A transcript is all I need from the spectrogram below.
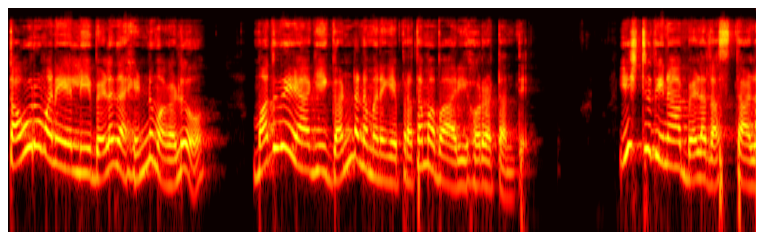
ತವರು ಮನೆಯಲ್ಲಿ ಬೆಳೆದ ಹೆಣ್ಣು ಮಗಳು ಮದುವೆಯಾಗಿ ಗಂಡನ ಮನೆಗೆ ಪ್ರಥಮ ಬಾರಿ ಹೊರಟಂತೆ. ಇಷ್ಟು ದಿನ ಬೆಳೆದ ಸ್ಥಳ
